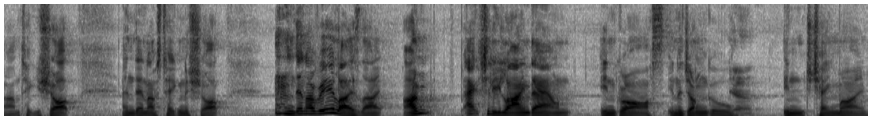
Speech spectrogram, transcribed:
um, take your shot. And then I was taking the shot. then I realized like I'm actually lying down in grass in the jungle Yeah. In Chiang Mai.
